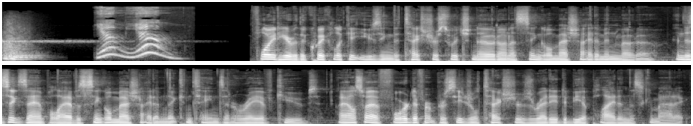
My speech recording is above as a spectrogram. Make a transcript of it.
Yum, yum! Floyd here with a quick look at using the texture switch node on a single mesh item in Modo. In this example, I have a single mesh item that contains an array of cubes. I also have four different procedural textures ready to be applied in the schematic.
